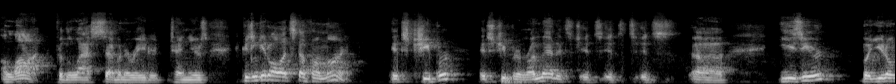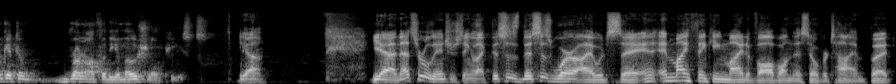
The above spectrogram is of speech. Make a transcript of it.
a lot for the last seven or eight or 10 years because you can get all that stuff online. It's cheaper. It's cheaper to run that. It's, it's, it's, it's uh, easier but you don't get to run off of the emotional piece. Yeah. Yeah, and that's really interesting. Like this is this is where I would say, and, and my thinking might evolve on this over time. But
